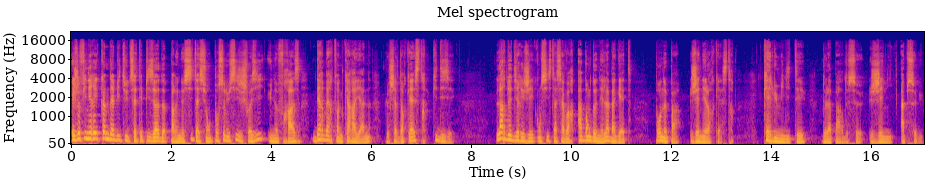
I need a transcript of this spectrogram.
Et je finirai comme d'habitude cet épisode par une citation. Pour celui-ci, j'ai choisi une phrase d'Herbert von Karajan, le chef d'orchestre, qui disait L'art de diriger consiste à savoir abandonner la baguette pour ne pas gêner l'orchestre. Quelle humilité de la part de ce génie absolu.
